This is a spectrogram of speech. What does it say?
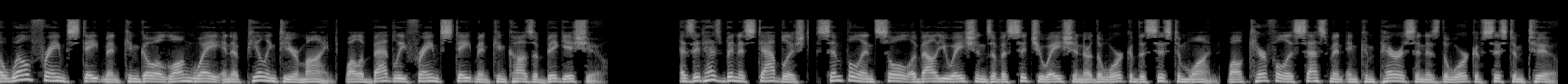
A well-framed statement can go a long way in appealing to your mind, while a badly framed statement can cause a big issue. As it has been established, simple and sole evaluations of a situation are the work of the System 1, while careful assessment and comparison is the work of System 2.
